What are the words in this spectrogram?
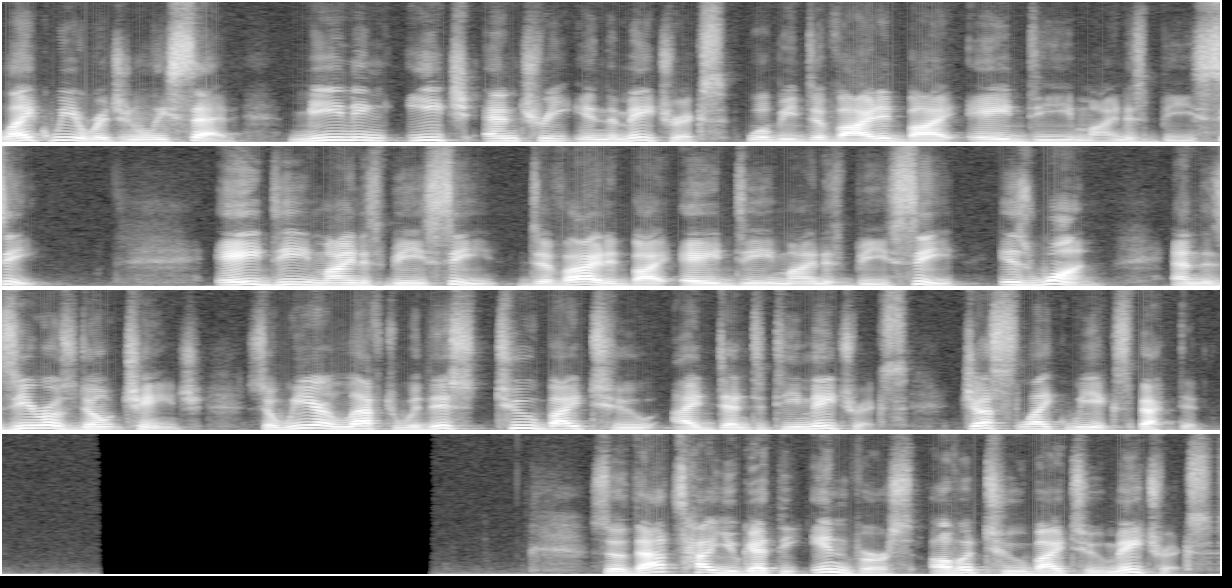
like we originally said, meaning each entry in the matrix will be divided by AD minus BC. AD minus BC divided by AD minus BC is 1, and the zeros don't change. So we are left with this 2 by 2 identity matrix, just like we expected. So that's how you get the inverse of a 2 by 2 matrix.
